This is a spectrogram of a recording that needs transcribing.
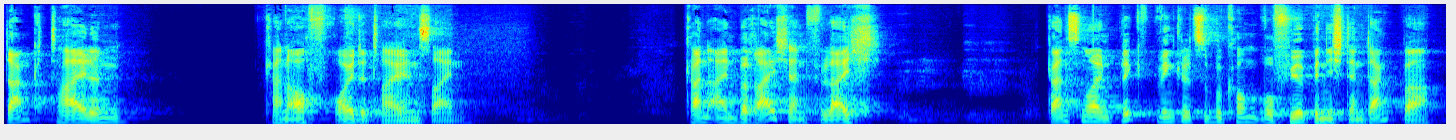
Dank teilen kann auch Freude teilen sein. Kann einen bereichern, vielleicht ganz neuen Blickwinkel zu bekommen, wofür bin ich denn dankbar?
